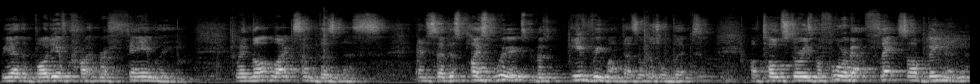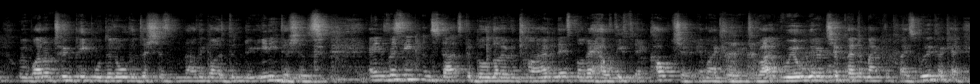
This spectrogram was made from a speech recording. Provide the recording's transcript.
We are the body of Christ. We're a family. We're not like some business. And so this place works because everyone does a little bit. I've told stories before about flats I've been in where one or two people did all the dishes and the other guys didn't do any dishes. And resentment starts to build over time, that's not a healthy flat culture, am I correct? Right? We all got to chip in and make the place work. Okay,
